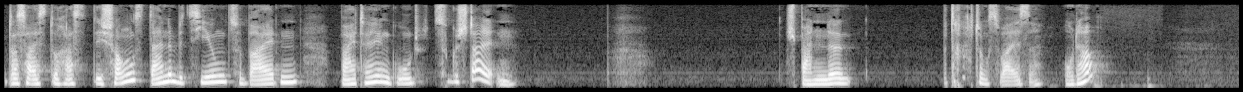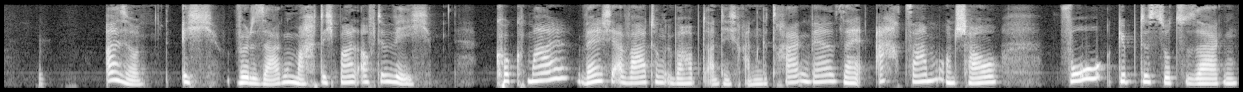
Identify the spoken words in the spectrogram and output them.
Das heißt, du hast die Chance, deine Beziehung zu beiden weiterhin gut zu gestalten. Spannende Betrachtungsweise, oder? Also, ich würde sagen, mach dich mal auf den Weg. Guck mal, welche Erwartungen überhaupt an dich rangetragen werden. Sei achtsam und schau, wo gibt es sozusagen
